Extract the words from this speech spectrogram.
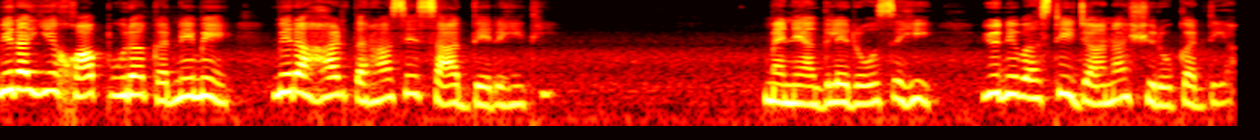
मेरा ये ख्वाब पूरा करने में मेरा हर तरह से साथ दे रही थी। मैंने अगले रोज़ से ही यूनिवर्सिटी जाना शुरू कर दिया।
